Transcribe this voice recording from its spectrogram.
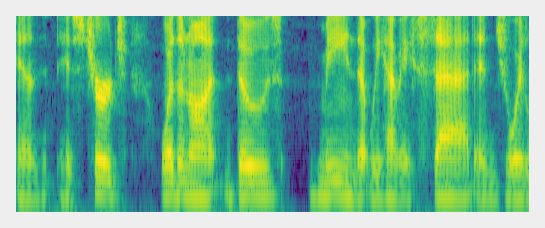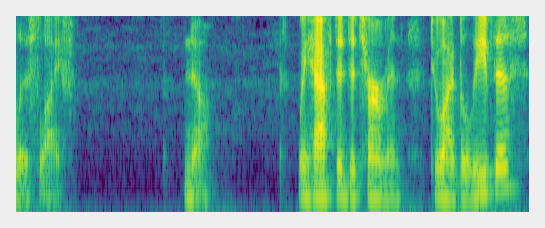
and his church, whether or not those mean that we have a sad and joyless life. No. We have to determine do I believe this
